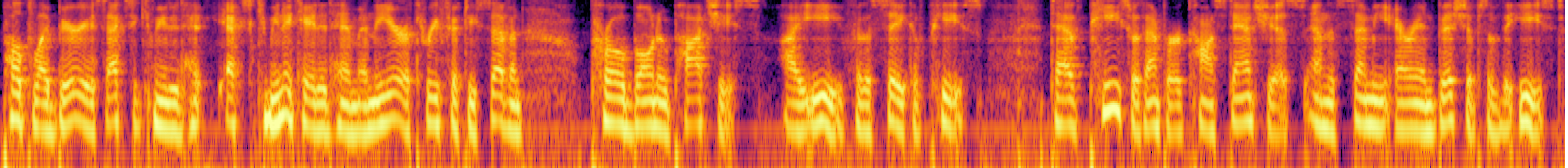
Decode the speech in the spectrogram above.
Pope Liberius excommunicated him in the year 357 pro bono pacis, i.e., for the sake of peace, to have peace with Emperor Constantius and the semi Arian bishops of the East.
